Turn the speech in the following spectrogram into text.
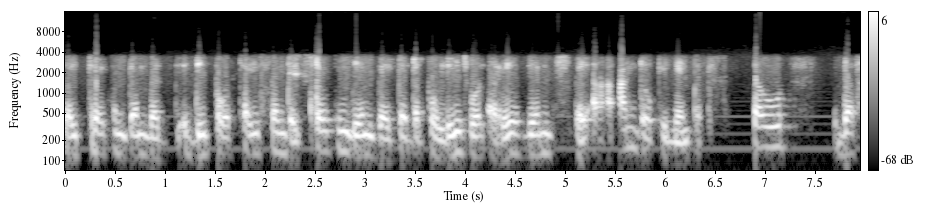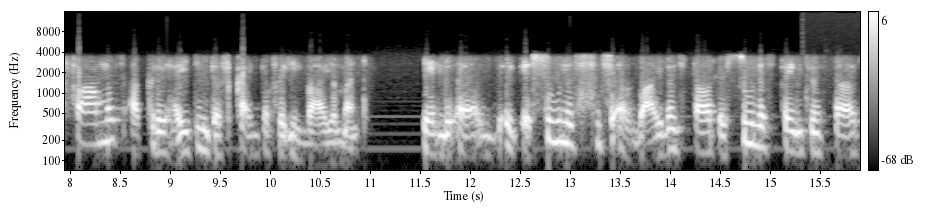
they threaten them with deportation. They threaten them that the police will arrest them. They are undocumented. So the farmers are creating this kind of an environment. And uh, as soon as uh, violence starts, as soon as tension starts,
